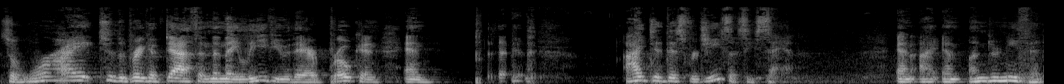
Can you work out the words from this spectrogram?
So right to the brink of death, and then they leave you there broken. And I did this for Jesus, he's saying. And I am underneath it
